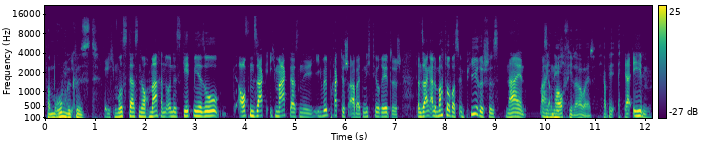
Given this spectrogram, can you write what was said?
vom Ruhm geküsst. Ich muss das noch machen und es geht mir so auf den Sack. Ich mag das nicht. Ich will praktisch arbeiten, nicht theoretisch. Dann sagen alle, mach doch was Empirisches. Nein, mach ist ich aber nicht. auch viel Arbeit. Ich habe Ja, eben.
